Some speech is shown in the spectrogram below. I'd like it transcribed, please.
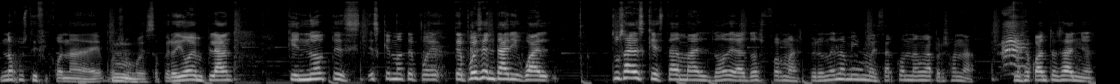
No justifico nada, ¿eh? por Mm. supuesto. Pero digo en plan que no te... Es que no te puede... Te puedes sentar igual. Tú sabes que está mal, ¿no? De las dos formas. Pero no es lo mismo estar con una persona no sé cuántos años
